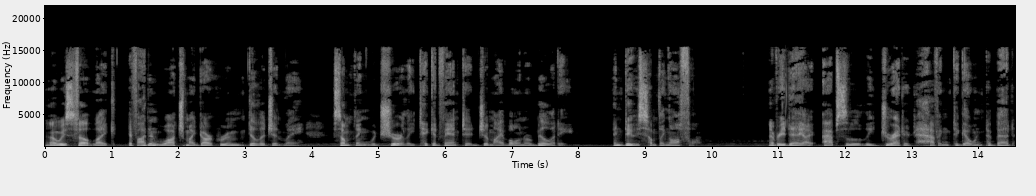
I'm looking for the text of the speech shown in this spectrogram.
I always felt like if I didn't watch my dark room diligently, something would surely take advantage of my vulnerability and do something awful. Every day I absolutely dreaded having to go into bed.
